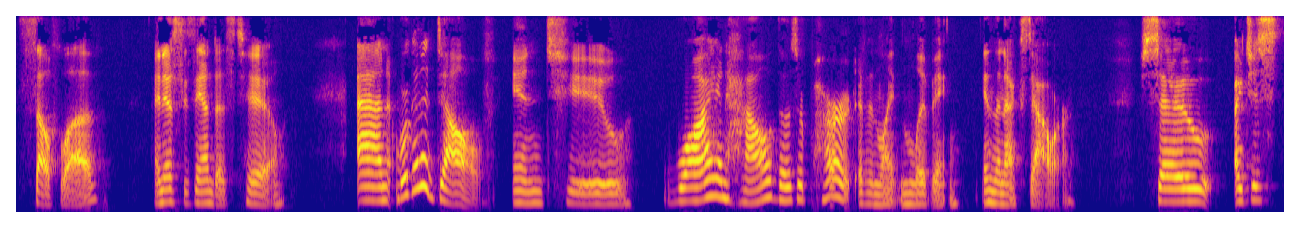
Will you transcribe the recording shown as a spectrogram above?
self love. I know Suzanne does too. And we're going to delve into why and how those are part of enlightened living in the next hour. So I just,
